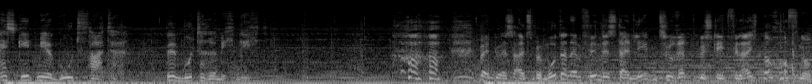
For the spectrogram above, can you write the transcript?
Es geht mir gut, Vater. Bemuttere mich nicht. Wenn du es als bemuttern empfindest, dein Leben zu retten, besteht vielleicht noch Hoffnung.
